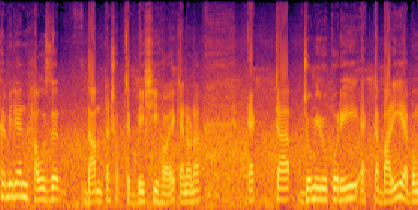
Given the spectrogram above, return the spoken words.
ফ্যামিলিয়ান হাউসের দামটা সবচেয়ে বেশি হয় কেননা একটা জমির উপরেই একটা বাড়ি এবং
